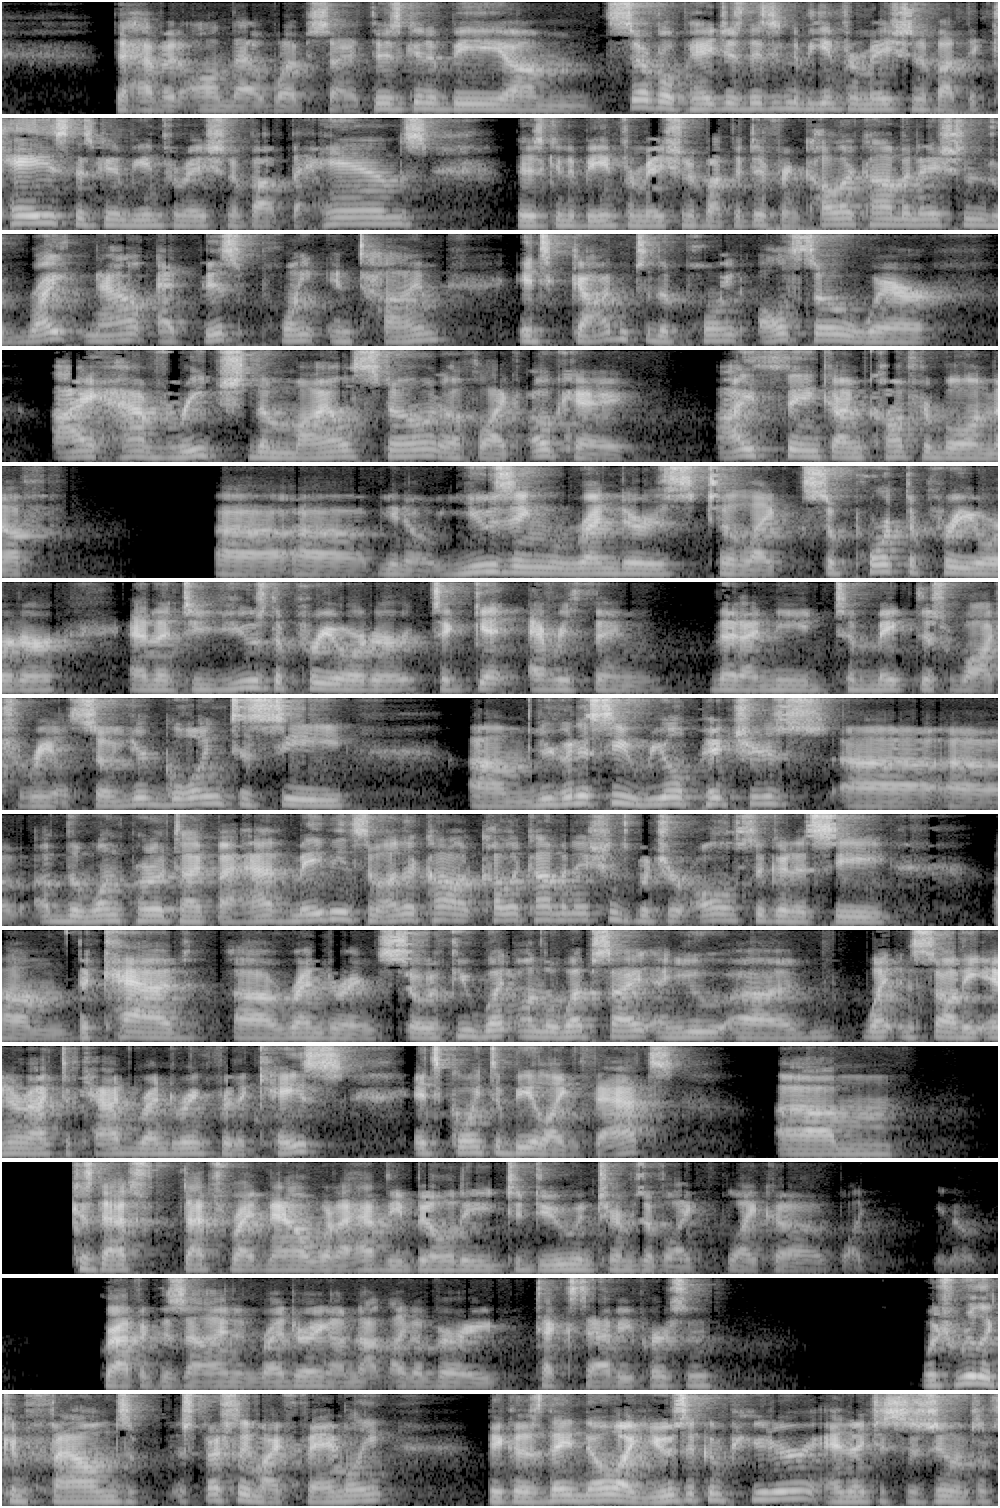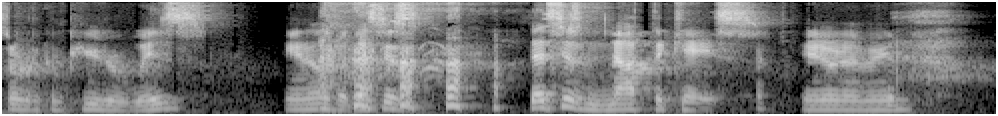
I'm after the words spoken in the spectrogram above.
to have it on that website. There's going to be um, several pages. There's going to be information about the case. There's going to be information about the hands. There's going to be information about the different color combinations. Right now, at this point in time, it's gotten to the point also where I have reached the milestone of like, okay, I think I'm comfortable enough, uh, uh, you know, using renders to like support the pre-order and then to use the pre-order to get everything that I need to make this watch real. So you're going to see, um, you're going to see real pictures uh, uh, of the one prototype I have, maybe in some other co- color combinations, but you're also going to see um, the CAD uh, rendering. So if you went on the website and you uh, went and saw the interactive CAD rendering for the case, it's going to be like that. Um, because that's that's right now what I have the ability to do in terms of like like uh like you know graphic design and rendering. I'm not like a very tech savvy person, which really confounds especially my family because they know I use a computer and they just assume I'm some sort of computer whiz, you know. But that's just that's just not the case. You know what I mean?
